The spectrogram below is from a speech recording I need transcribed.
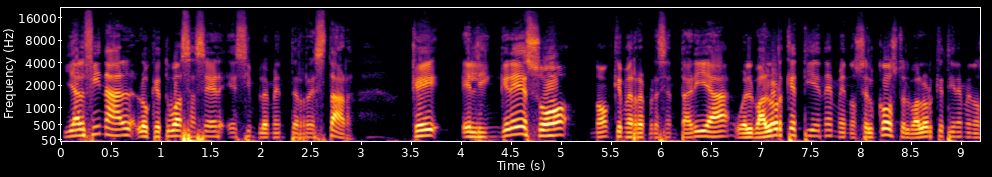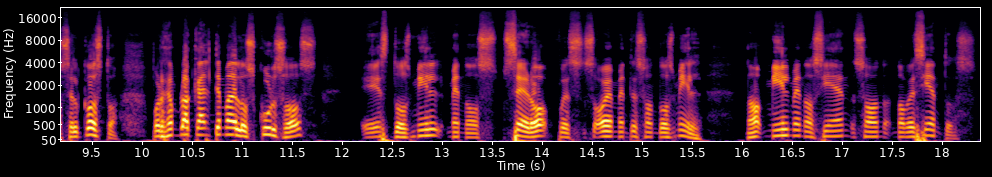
Y al final, lo que tú vas a hacer es simplemente restar. ¿Ok? El ingreso ¿no? que me representaría, o el valor que tiene menos el costo, el valor que tiene menos el costo. Por ejemplo, acá el tema de los cursos es 2000 menos 0, pues obviamente son 2000, ¿no? 1000 menos 100 son 900,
